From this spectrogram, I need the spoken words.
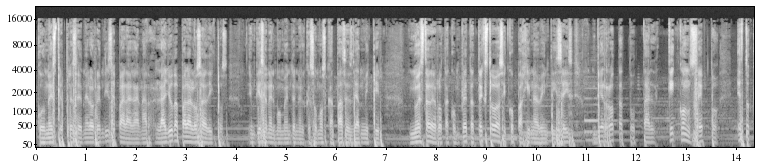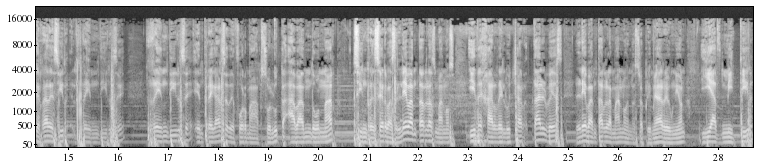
con este 13 de enero. Rendice para ganar. La ayuda para los adictos empieza en el momento en el que somos capaces de admitir nuestra derrota completa. Texto básico, página 26. Derrota total ¿Qué concepto? Esto querrá decir rendirse, rendirse, entregarse de forma absoluta, abandonar sin reservas, levantar las manos y dejar de luchar. Tal vez levantar la mano en nuestra primera reunión y admitir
